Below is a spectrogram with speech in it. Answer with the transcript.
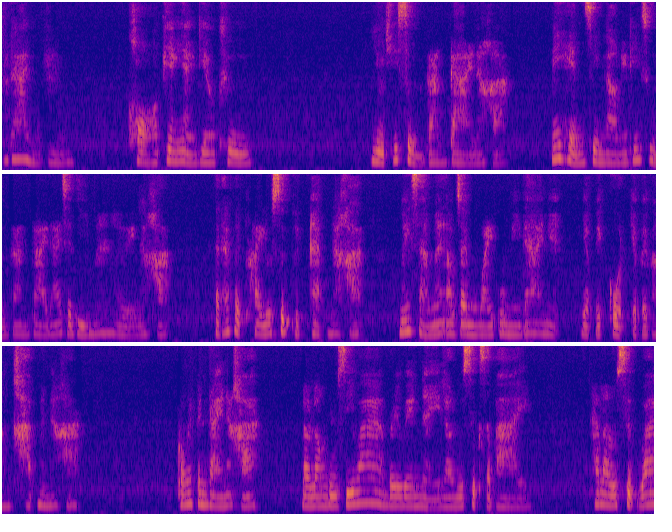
ก็ได้เหมือนกัน ขอเพียงอย่างเดียวคือ อยู่ที่ศูนย์กลางกายนะคะ ไม่เห็นสิ่งเหล่านี้ที่ศูนย์กลางกายได้จะดีมากเลยนะคะ แต่ถ้าเกิดใครรู้สึกอึดอัดนะคะ ไม่สามารถเอาใจมาไว้ตรงนี้ได้เนี่ย อย่าไปกด อย่าไปบังคับมันนะคะ ก็ไม่เป็นไรนะคะ เราลองดูซิว่าบริเวณไหนเรารู้สึกสบาย ถ้าเรารู้สึกว่า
